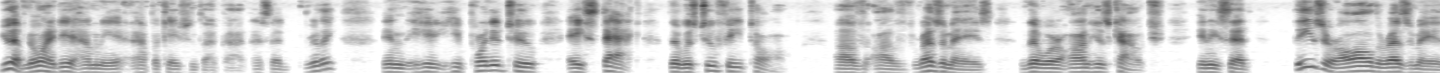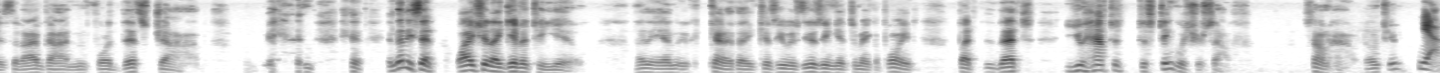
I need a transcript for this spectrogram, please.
You have no idea how many applications I've got. I said, Really? And he, he pointed to a stack that was two feet tall of, of resumes that were on his couch. And he said, these are all the resumes that I've gotten for this job. and, and then he said, Why should I give it to you? And kind of thing, because he was using it to make a point. But that's, you have to distinguish yourself somehow, don't you? Yeah,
